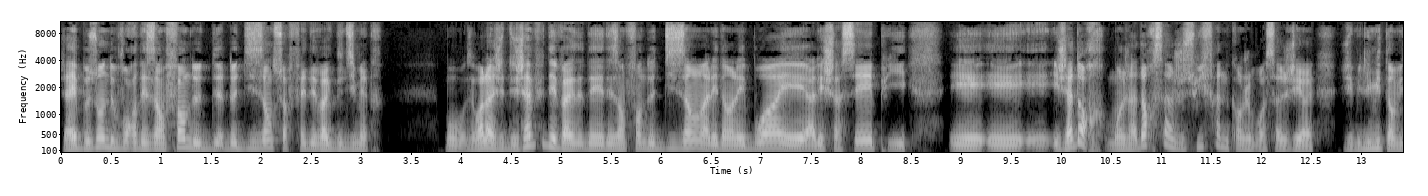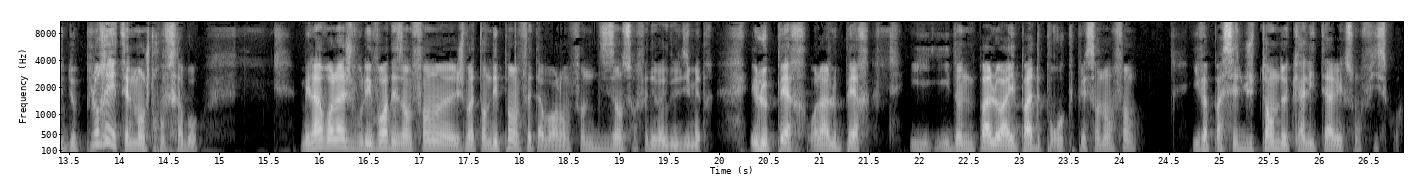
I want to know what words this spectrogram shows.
J'avais besoin de voir des enfants de, de, 10 ans surfer des vagues de 10 mètres. Bon, voilà, j'ai déjà vu des, des, enfants de 10 ans aller dans les bois et aller chasser. Et puis, et, et, j'adore. Moi, j'adore ça. Je suis fan quand je vois ça. J'ai limite envie de pleurer tellement je trouve ça beau. Mais là, voilà, je voulais voir des enfants. Euh, je m'attendais pas en fait à voir l'enfant de 10 ans surfer des vagues de 10 mètres. Et le père, voilà, le père, il, il donne pas le iPad pour occuper son enfant. Il va passer du temps de qualité avec son fils, quoi.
